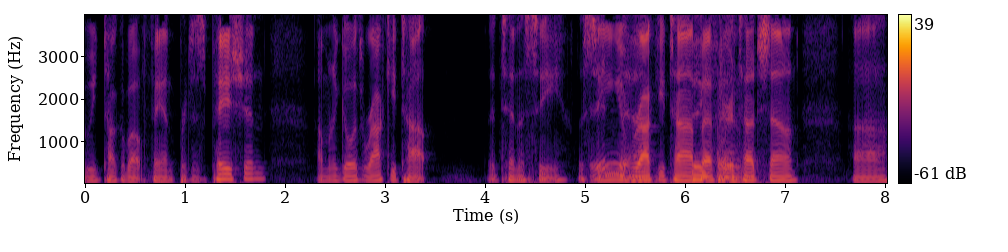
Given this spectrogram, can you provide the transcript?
we talk about fan participation. I'm gonna go with Rocky Top, at Tennessee. The singing of Rocky Top big after a touchdown. Uh,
